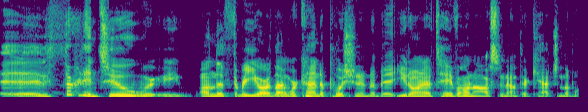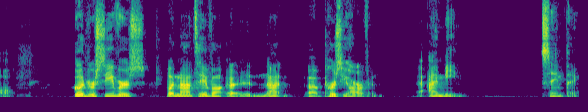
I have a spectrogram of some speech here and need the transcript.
Uh, third and two on the three yard line, we're kind of pushing it a bit. You don't have Tavon Austin out there catching the ball. Good receivers, but not Tavon, uh, not uh, Percy Harvin. I mean, same thing,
